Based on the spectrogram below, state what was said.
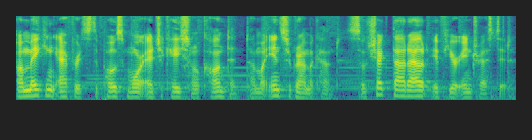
I'm making efforts to post more educational content on my Instagram account, so check that out if you're interested.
